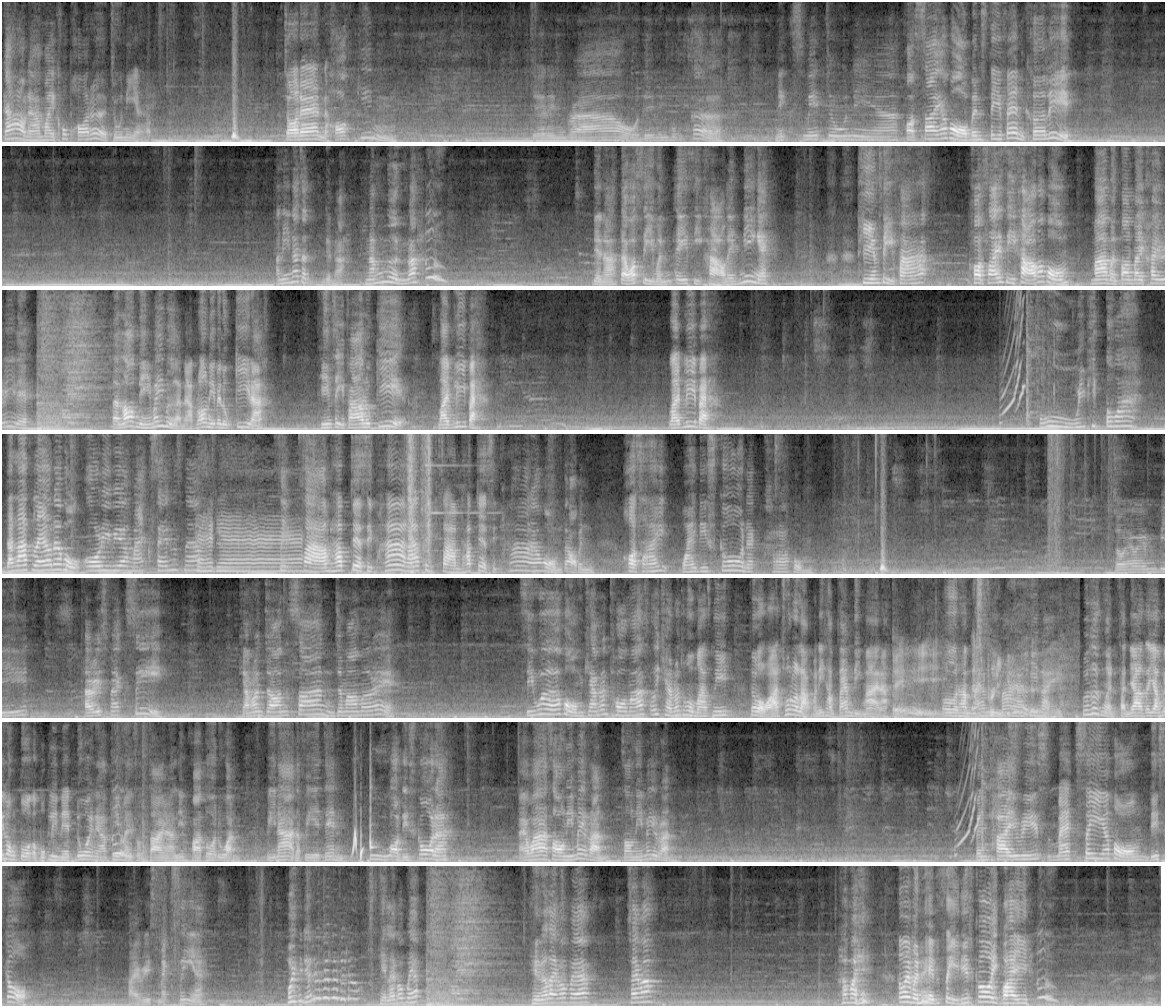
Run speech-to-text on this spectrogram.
99 นะไมเคิลพอร์เตอร์จูเนียครับ จอแดน ฮอ w กิน เจเลนบราวน์เดวินบุกเกอร์ นิกสมิธจูเนียขอดไซครับผม เป็นสตีเฟน เคอร์รี่ อันนี้น่าจะเดี๋ยวนะ น้ำเงินปะ เดี๋ยวนะ แต่ว่าสีเหมือนไอ้สีขาวเลยนี่ไง ทีมสีฟ้า คอร์ดไซส์สีขาวครับผม มาเหมือนตอนไบไครี่เลย แต่รอบนี้ไม่เหมือนนะรอบนี้เป็นลูกกี้นะ ทีมสีฟ้าลูกกี้ไลฟ์ลี่ไปไลฟ์ลี่ไปโอ้ยผิดตัวดัลลัสแล้วนะผมโอลิเวียแม็กเซนส์นะ13ทับ75นะ13ทับ75นะครับผมแต่ออกเป็น คอร์ดไซส์ไวดิสโก้นะครับผมโจเอลเอมบีทฮาริสแม็กซี่แคมรอนจอห์นสันจามาเมเรซีเวอร์ครับผมแคมรอนโทมัสเอ้ยแคมรอนโทมัสนี่จะบอกว่าช่วงหลังๆมานี่ทำแต้มดีมากนะ Hey, เออทำแต้ that's มดี pretty มากนะ good. ที่ไหน รู้สึกเหมือนสัญญาจะยังไม่ลงตัวกับบุ๊กลินเน็ตด้วยนะครับที่ไหนสนใจนะ รีบคว้าตัวด่วน ปีหน้าอาจจะฟรีเอเจนต์อูออกดิสโก้นะแปลว่าซองนี้ไม่รัน ซองนี้ไม่รัน เป็นไทริสแม็กซี่ครับผมดิสโก้ไทริสแม็กซี่นะเฮ้ยเดี๋ยวเดี๋ยวเดี๋ยวเดี๋ยวเห็นอะไรบ้างแวบเห็นอะไรบ้างแวบใช่ปะทำไมทำไมเหมือนเห็นสีดิสโก้อีกใบ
